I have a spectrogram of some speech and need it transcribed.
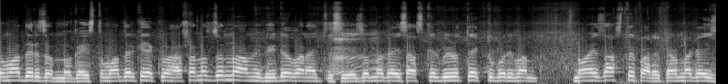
তোমাদের জন্য গাইস তোমাদেরকে একটু হাসানোর জন্য আমি ভিডিও বানাইতেছি। এই জন্য গাইস আজকের ভিডিওতে একটু পরিমাণ নয়েজ আসতে পারে। কেননা গাইস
